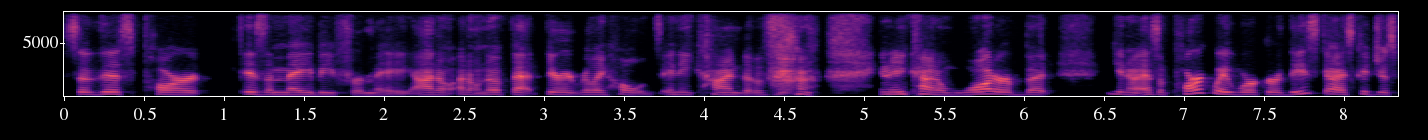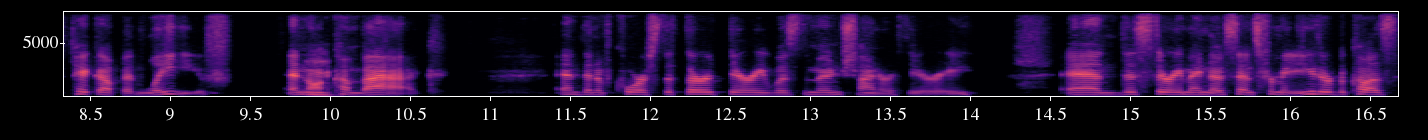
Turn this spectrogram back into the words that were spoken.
So this part is a maybe for me. I don't I don't know if that theory really holds any kind of any kind of water, but you know, as a parkway worker, these guys could just pick up and leave and not mm. come back. And then of course the third theory was the moonshiner theory. And this theory made no sense for me either because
